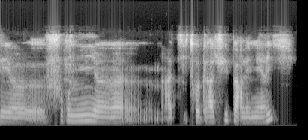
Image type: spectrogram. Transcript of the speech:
euh, fourni euh, à titre gratuit par les mairies.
